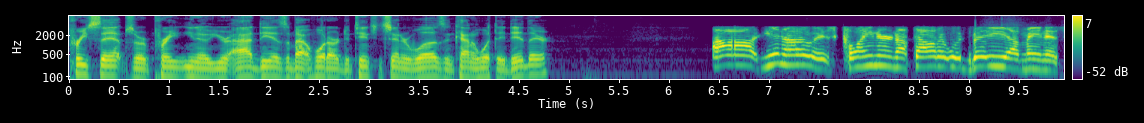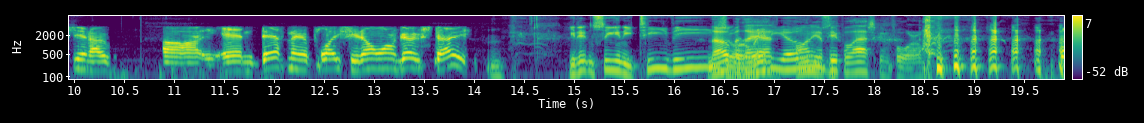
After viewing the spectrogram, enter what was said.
precepts or pre you know your ideas about what our detention center was and kind of what they did there? Uh, you know, it's cleaner than I thought it would be. I mean, it's you know, uh, and definitely a place you don't want to go stay. You didn't see any TVs No, or but they radios. had plenty of people asking for them. They,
